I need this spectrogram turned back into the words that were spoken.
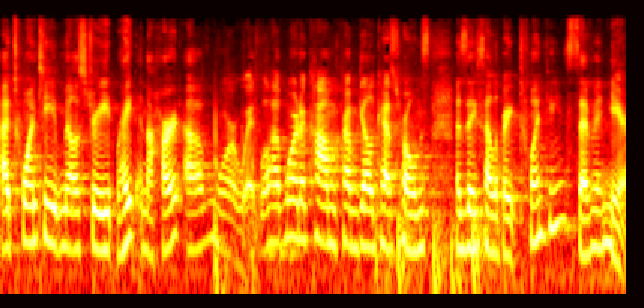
at 20 Mill Street, right in the heart of Morewood. We'll have more to come from Guildcrest Homes as they celebrate 27 years.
